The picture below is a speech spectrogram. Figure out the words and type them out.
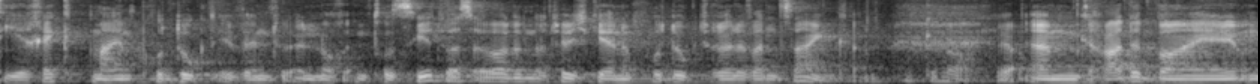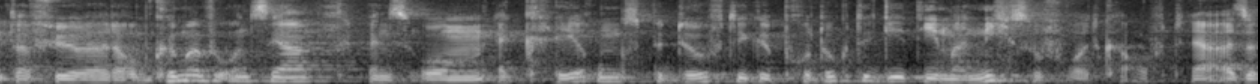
direkt mein Produkt eventuell noch interessiert, was aber dann natürlich gerne produktrelevant sein kann. Genau, ja. Ähm, gerade bei, und dafür, darum kümmern wir uns ja, wenn es um erklärungsbedürftige Produkte geht, die man nicht sofort kauft. Ja, also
